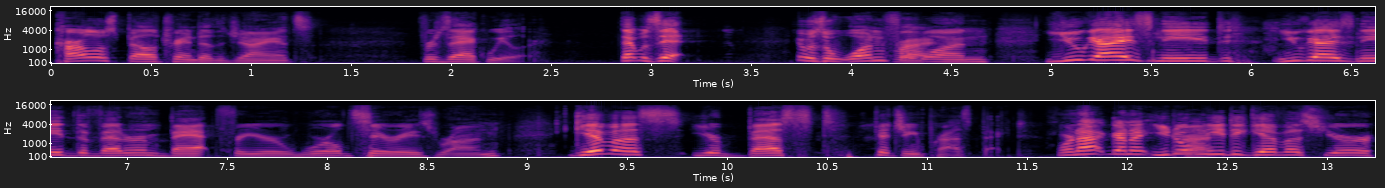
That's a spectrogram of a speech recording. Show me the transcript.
Carlos Beltran to the Giants for Zack Wheeler. That was it. It was a one for Right. one. You guys need you guys need the veteran bat for your World Series run. Give us your best pitching prospect. We're not gonna. You don't Right. need to give us your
